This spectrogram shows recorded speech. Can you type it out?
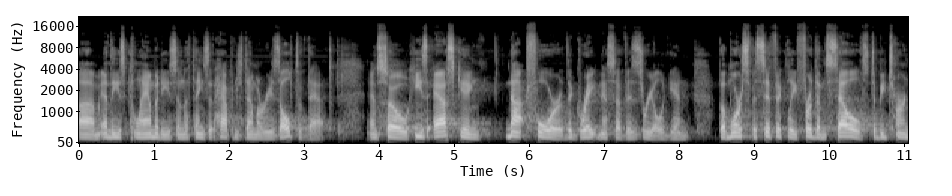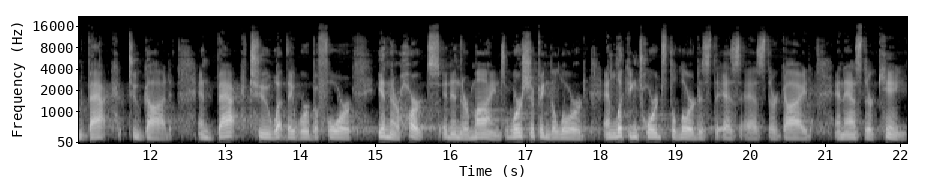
Um, and these calamities and the things that happen to them are a result of that. And so he's asking not for the greatness of Israel again, but more specifically for themselves to be turned back to God and back to what they were before in their hearts and in their minds, worshiping the Lord and looking towards the Lord as, as, as their guide and as their king.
